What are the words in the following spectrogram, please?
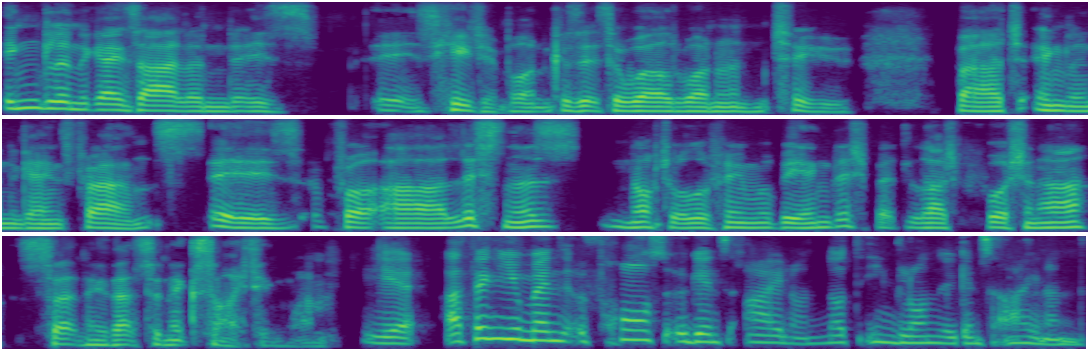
England against Ireland is is hugely important because it's a world one and two but England against France is for our listeners, not all of whom will be English, but a large proportion are. Certainly, that's an exciting one. Yeah, I think you meant France against Ireland, not England against Ireland.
